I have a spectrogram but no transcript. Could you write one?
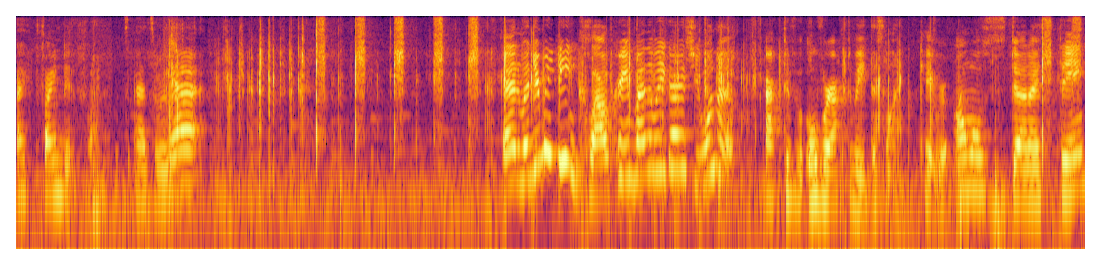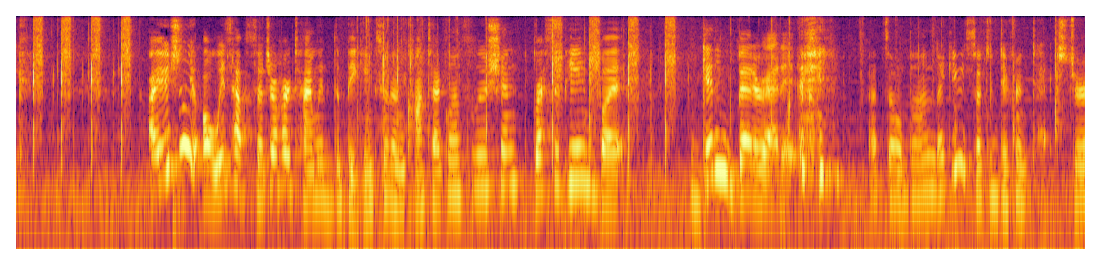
I find it fun. Let's add some of that. And when you're making cloud cream, by the way, guys, you want to active over-activate this line. Okay, we're almost done, I think. I usually always have such a hard time with the baking soda and contact lens solution recipe, but I'm getting better at it. That's all done. That gave me such a different texture.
